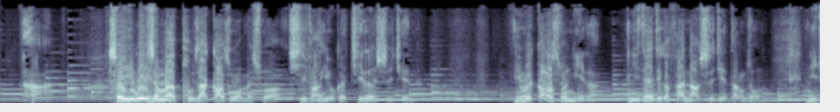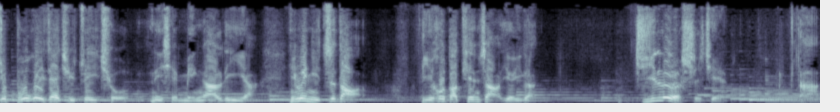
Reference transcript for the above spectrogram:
啊，所以为什么菩萨告诉我们说西方有个极乐世界呢？因为告诉你了。你在这个烦恼世界当中，你就不会再去追求那些名啊利啊，因为你知道以后到天上有一个极乐世界啊，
